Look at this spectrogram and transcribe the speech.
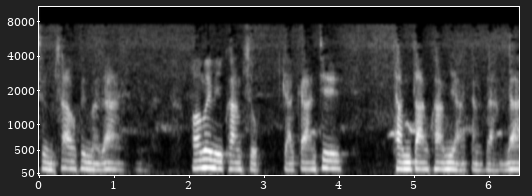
ซึมเศร้าขึ้นมาได้ เพราะไม่มีความสุขจากการที่ทำตามความอยากต่างๆได้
